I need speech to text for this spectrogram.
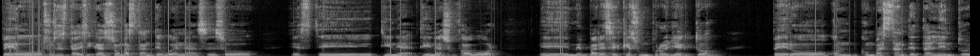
pero sus estadísticas son bastante buenas. Eso este, tiene, tiene a su favor. Eh, me parece que es un proyecto, pero con, bastante talento.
